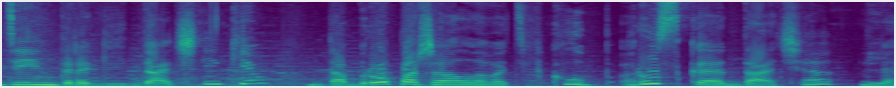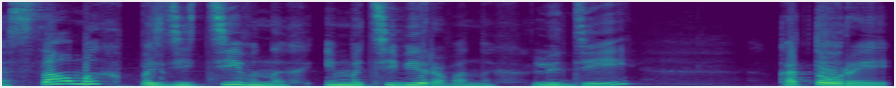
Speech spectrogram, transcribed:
день, дорогие дачники! Добро пожаловать в клуб «Русская дача» для самых позитивных и мотивированных людей, которые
